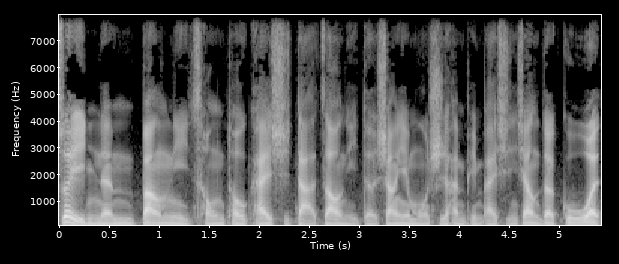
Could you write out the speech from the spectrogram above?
最能帮你从头开始打造你的商业模式和品牌形象的顾问，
